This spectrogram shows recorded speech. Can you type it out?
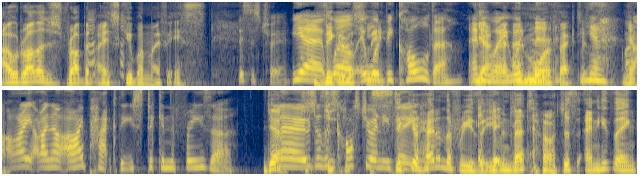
I would rather just rub an ice cube on my face. This is true. Yeah, well, it would be colder anyway, yeah, and, wouldn't and more it? effective. Yeah. yeah. I, I know eye pack that you stick in the freezer. Yeah, Hello, it doesn't cost you anything. Stick your head in the freezer, even better. just anything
